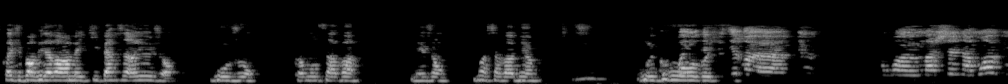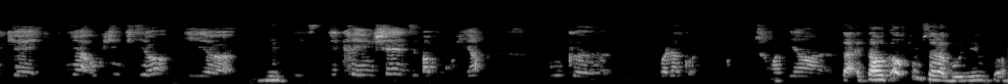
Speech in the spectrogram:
après, j'ai pas envie d'avoir un mec hyper sérieux, genre, bonjour, comment ça va, les gens, moi ça va bien. Le gros oui, robot. je veux dire, euh, pour euh, ma chaîne à moi, vu qu'il n'y a aucune vidéo, et, euh, si j'ai créé une chaîne, c'est pas pour rien. Donc, euh, voilà quoi. J'aimerais bien. euh, T'as t'as encore ton seul abonné ou pas?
